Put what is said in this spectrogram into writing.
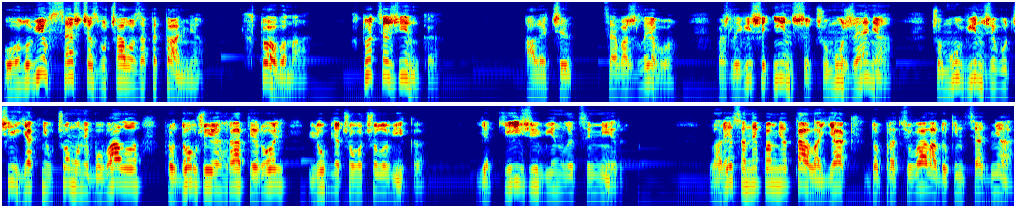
У голові все ще звучало запитання хто вона? Хто ця жінка? Але чи це важливо? Важливіше інше, чому Женя, чому він, живучи, як ні в чому не бувало, продовжує грати роль люблячого чоловіка? Який же він лицемір? Лариса не пам'ятала, як допрацювала до кінця дня,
